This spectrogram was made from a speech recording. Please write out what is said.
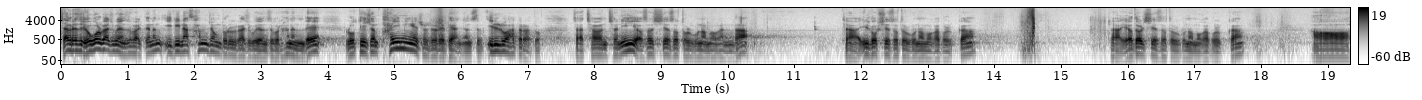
자, 그래서 요걸 가지고 연습할 때는 1이나 3 정도를 가지고 연습을 하는데 로테이션 타이밍의 조절에 대한 연습 1로 하더라도 자, 천천히 6시에서 돌고 넘어간다. 자, 7시에서 돌고 넘어가 볼까? 자, 8시에서 돌고 넘어가 볼까? 아,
